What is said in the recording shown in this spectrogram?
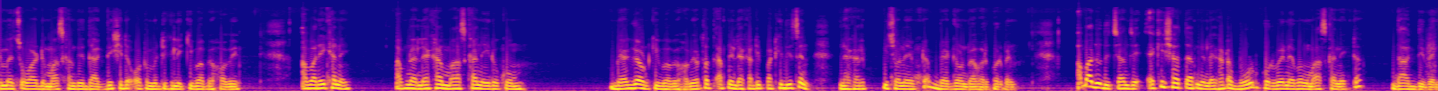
এমএস ওয়ার্ডে মাঝখান দিয়ে দাগ দিই, সেটা অটোমেটিক্যালি কীভাবে হবে? আবার এখানে আপনার লেখার মাঝখানে এরকম ব্যাকগ্রাউন্ড কীভাবে হবে? অর্থাৎ আপনি লেখাটি পাঠিয়ে দিয়েছেন, লেখার পিছনে একটা ব্যাকগ্রাউন্ড ব্যবহার করবেন। আবার যদি চান যে একই সাথে আপনি লেখাটা বোল্ড করবেন এবং মাঝখানে একটা দাগ দিবেন,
